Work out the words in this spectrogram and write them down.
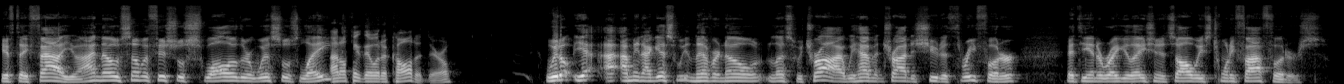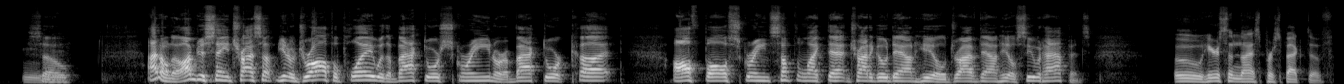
if they foul you. I know some officials swallow their whistles late. I don't think they would have called it, Darrell. We don't. Yeah, I, I mean, I guess we never know unless we try. We haven't tried to shoot a three footer at the end of regulation. It's always twenty five footers. Mm-hmm. So I don't know. I'm just saying, try something. You know, draw up a play with a backdoor screen or a backdoor cut, off ball screen, something like that, and try to go downhill, drive downhill, see what happens. Ooh, here's some nice perspective.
